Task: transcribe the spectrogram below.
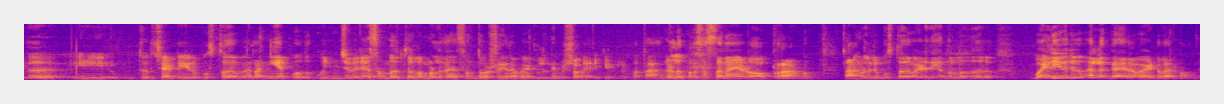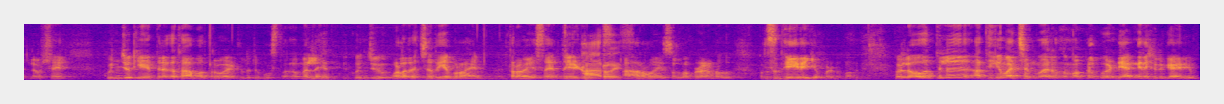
ഇത് ഈ തീർച്ചയായിട്ടും ഈ ഒരു പുസ്തകം ഇറങ്ങിയപ്പോൾ അത് കുഞ്ചുവിനെ സംബന്ധിച്ചുള്ള വളരെ സന്തോഷകരമായിട്ടുള്ള നിമിഷമായിരിക്കുമല്ലോ അപ്പൊ താങ്കൾ പ്രശസ്തനായ ഡോക്ടറാണ് താങ്കൾ ഒരു പുസ്തകം എഴുതി എന്നുള്ളത് വലിയൊരു അലങ്കാരമായിട്ട് വരണമെന്നില്ല. പക്ഷേ കുഞ്ചു കേന്ദ്ര കഥാപാത്രമായിട്ടുള്ള ഒരു പുസ്തകം അല്ലേ? കുഞ്ചു വളരെ ചെറിയ പ്രായം എത്ര വയസ്സായിരുന്നു? ഏഴ് ആറ് വയസ്സ്. വയസ്സ്. വയസ്സുള്ളപ്പോഴാണ് അത് പ്രസിദ്ധീകരിക്കപ്പെടുന്നത്. അപ്പൊ ലോകത്തിൽ അധികം അച്ഛന്മാരൊന്നും മക്കൾക്ക് വേണ്ടി അങ്ങനെ ഒരു കാര്യം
